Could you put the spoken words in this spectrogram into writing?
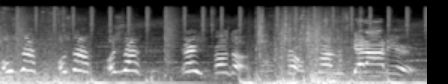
Oh snap! Oh snap! Oh snap! Guys, bro, bro, come on, let's get out of here.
